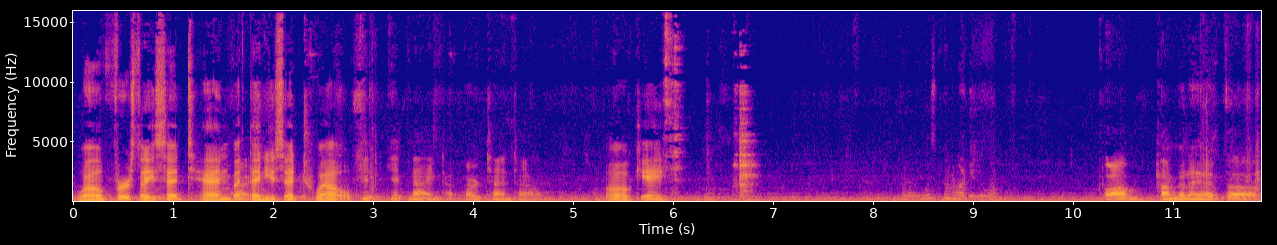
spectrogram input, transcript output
well first I said ten, but Right. then you said twelve. Get get nine or ten, Tyler. Okay. Uh, what's number do you want? Um, I'm gonna have the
